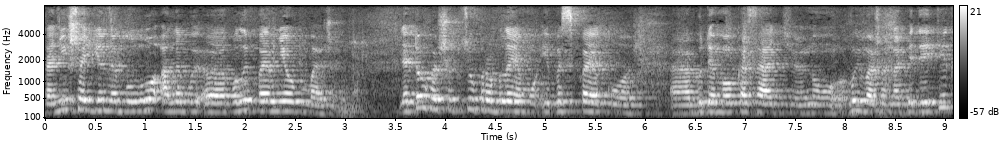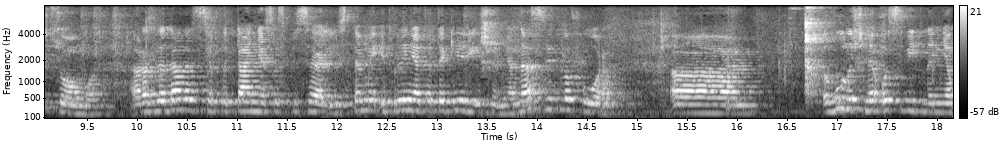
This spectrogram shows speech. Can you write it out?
Раніше її не було, але е, були певні обмеження. Для того, щоб цю проблему і безпеку, е, будемо казати, ну, виважено підійти к цьому, розглядалося питання зі спеціалістами і прийнято таке рішення на світлофорах. Вуличне освітлення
